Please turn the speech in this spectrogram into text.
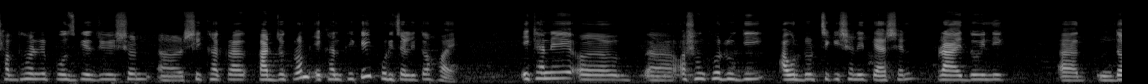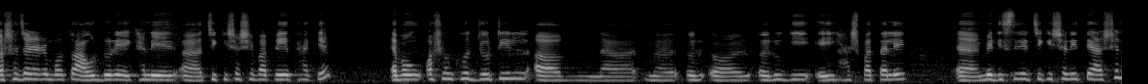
সব ধরনের পোস্ট গ্রাজুয়েশন শিক্ষা কার্যক্রম এখান থেকেই পরিচালিত হয়। এখানে অসংখ্য রুগী আউটডোর চিকিৎসা নিতে আসেন। প্রায় দৈনিক দশ হাজারের মতো আউটডোরে এখানে চিকিৎসা সেবা পেয়ে থাকে। এবং অসংখ্য জটিল রুগী এই হাসপাতালে মেডিসিনের চিকিৎসা নিতে আসেন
